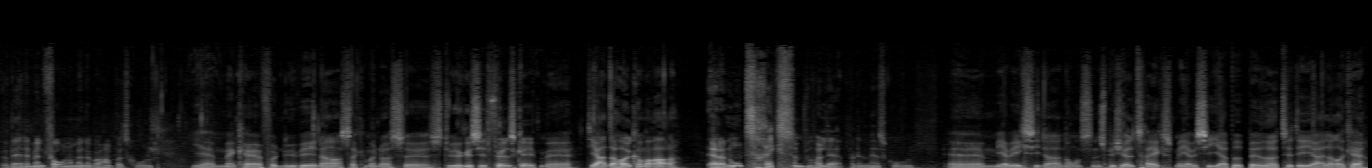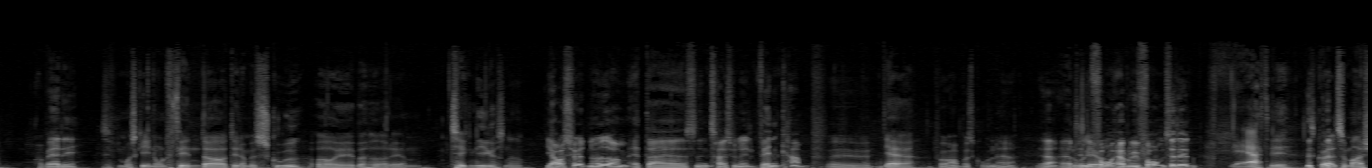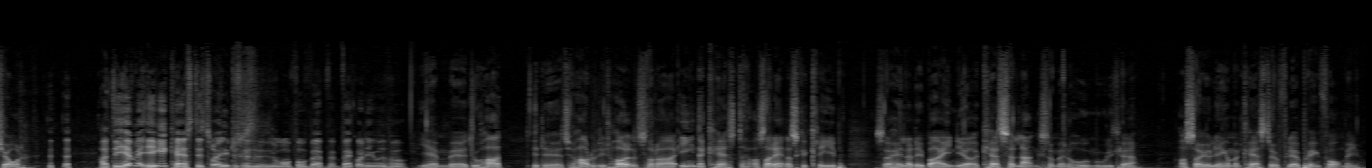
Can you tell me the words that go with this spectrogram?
hvad er det, man får, når man er på håndboldskole? Ja, man kan få nye venner, og så kan man også øh, styrke sit fællesskab med de andre holdkammerater. Er der nogle tricks, som du har lært på den her skole? Øhm, jeg vil ikke sige, at der er nogen sådan specielle tricks, men jeg vil sige, at jeg er blevet bedre til det, jeg allerede kan. Og hvad er det? Måske nogle finder og det der med skud og øh, hvad hedder det, um, teknik og sådan noget. Jeg har også hørt noget om, at der er sådan en traditionel vandkamp øh, Ja, ja. på håndboldskolen her. Ja, er, du Det i form, vi. er du i form til den? Ja, det er sgu altid meget sjovt. Og det her med æggekast, det tror jeg lige, du skal sætte et ord på. Hvad, hvad, går det ud på? Jamen, øh, du har, et, øh, så har du dit hold, så er der en, der kaster, og så er der en, der skal gribe. Så handler det bare egentlig om at kaste så langt, som man overhovedet muligt kan. Og så jo længere man kaster, jo flere point får man jo.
